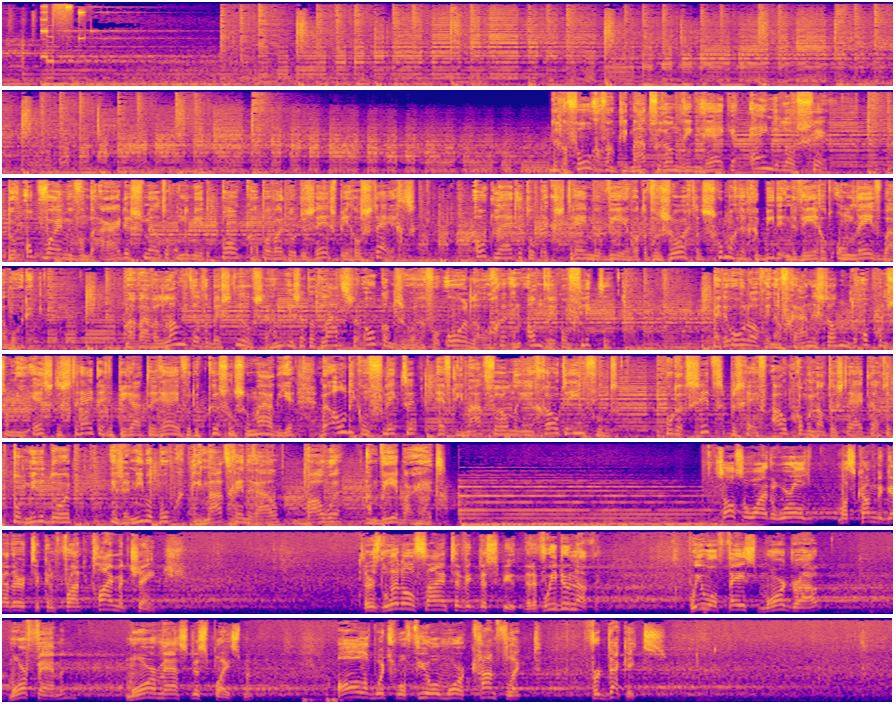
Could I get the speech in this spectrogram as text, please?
De gevolgen van klimaatverandering reiken eindeloos ver. Door opwarming van de aarde smelten onder meer de poolkappen, waardoor de zeespiegel stijgt. Ook leidt het tot extreme weer, wat ervoor zorgt dat sommige gebieden in de wereld onleefbaar worden. Maar waar we lang niet altijd bij stilstaan, is dat het laatste ook kan zorgen voor oorlogen en andere conflicten. Bij de oorlog in Afghanistan, de opkomst van IS, de strijd tegen piraterij voor de kust van Somalië, bij al die conflicten heeft klimaatverandering een grote invloed. Hoe dat zit, beschreef oud-commandant strijdkrachten Tom Middendorp in zijn nieuwe boek Klimaatgeneraal Bouwen aan Weerbaarheid. It's also why the world must come together to confront climate change. There's little scientific dispute that if we do nothing, we will face more drought, more famine, more mass displacement, all of which will fuel more conflict for decades.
